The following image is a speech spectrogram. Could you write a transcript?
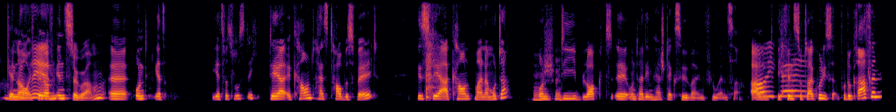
Haben genau, ich bin auf Instagram. Äh, und jetzt, jetzt wird's lustig. Der Account heißt Taubes Welt. ist der Account meiner Mutter. Oh, und schön. die bloggt äh, unter dem Hashtag Silver Influencer. Oh, und ich finde es total cool. Die ist Fotografin,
